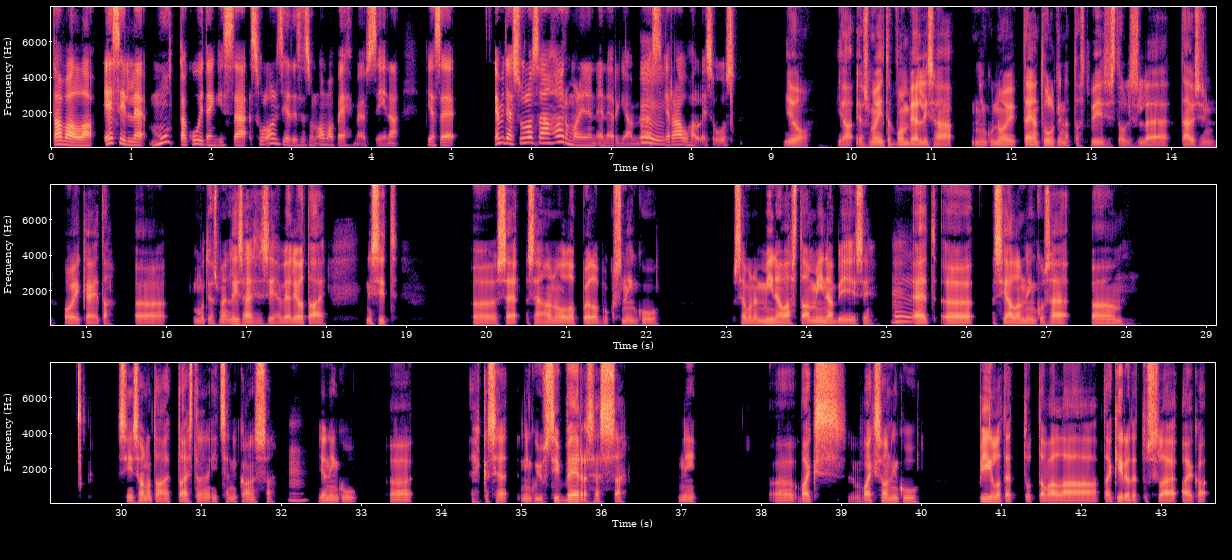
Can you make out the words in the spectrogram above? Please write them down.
tavalla esille, mutta kuitenkin sä, sulla on silti se sun oma pehmeys siinä. Ja se, en tiedä, sulla on sellainen harmoninen energia myös Mm. ja rauhallisuus. Joo. Ja jos mä itse voin vielä lisää, niin kuin noi teidän tulkinnat tuosta biisistä oli täysin oikeita, öö, mutta jos mä lisäisin siihen vielä jotain, niin sit öö, se, sehän on loppujen lopuksi niin kuin semmoinen minä vastaan minä biisi. Mm. Et öö, siellä on niinku se, öö, siinä sanotaan, että taistelen itseni kanssa. Mm. Ja niinku, öö, ehkä se niinku just siinä versessä, niin öö, vaikka vaik se on niinku piilotettu tavallaan, tai kirjoitettu sillä aika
